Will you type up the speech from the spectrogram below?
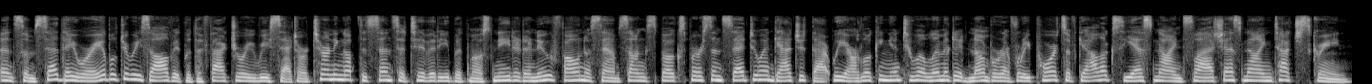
and some said they were able to resolve it with a factory reset or turning up the sensitivity but most needed a new phone a Samsung spokesperson said to Engadget that we are looking into a limited number of reports of Galaxy S9-S9 touchscreen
